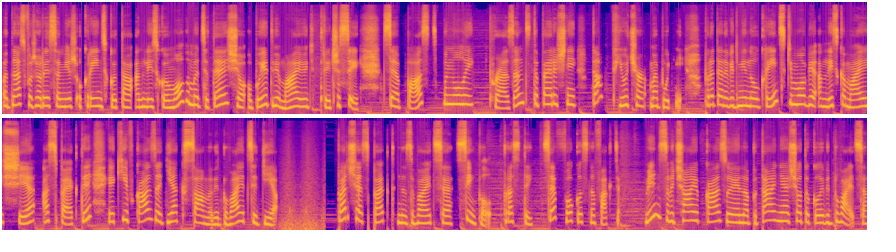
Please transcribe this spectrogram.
Одна схожа риса між українською та англійською мовами це те, що обидві мають три часи: це past – минулий, present – теперішній та future – майбутній. Проте, на відміну українській мові, англійська має ще аспекти, які вказують, як саме відбувається дія. Перший аспект називається simple – простий. Це фокус на факті. Він зазвичай вказує на питання, що то коли відбувається.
